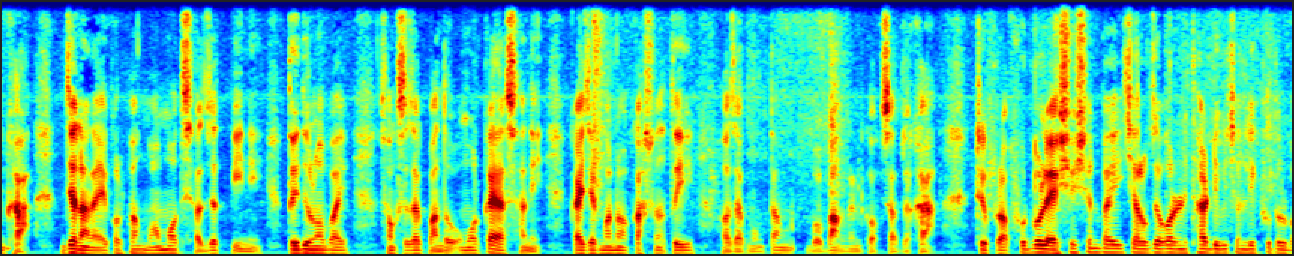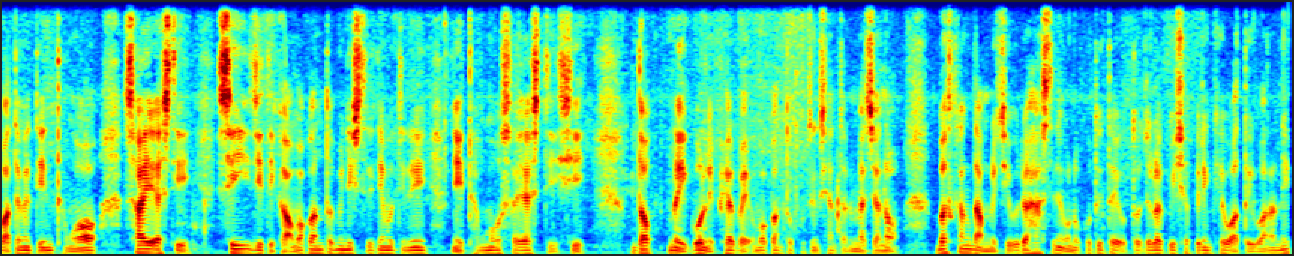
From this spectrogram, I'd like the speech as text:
ওংখা জেলা নায়কলফাং মোহাম্মদ সাজ্জাদ পিনি তৈদুলমাবাই সংসাজাক পান্ড উমর কায়াসানি কাইজাক মানো কাসুনাতেই হজাক মুংতাং ব বাংলান কক সাবজাখা ত্রিপুরা ফুটবল এসোসিয়েশন বাই চালক জগরনি থার্ড ডিভিশন লিগ ফুটবল বাতামে তিন থামো সাই এসটি সি জিতিখা অমাকান্ত মিনিস্ট্রি তেমো তিনি नि थांमो साय एसटी सि दक नै गलनि फेरबाय अमकान्त कोचिं सेन्टार मेचानो बसखां दामनि चिबुरे हास्तिनि अनुकुति ताइ उत्तर जिल्ला पिसा पिरिंखे वातै वानानि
